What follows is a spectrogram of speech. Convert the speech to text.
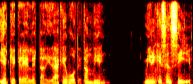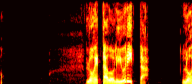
Y el que crea en la estadidad, que vote también. Miren qué sencillo. Los estadolibristas, los,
